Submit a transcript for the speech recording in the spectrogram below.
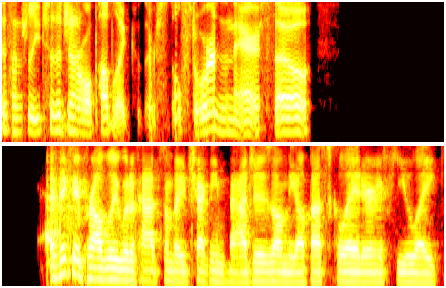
essentially to the general public because there's still stores in there. So I think they probably would have had somebody checking badges on the up escalator if you like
